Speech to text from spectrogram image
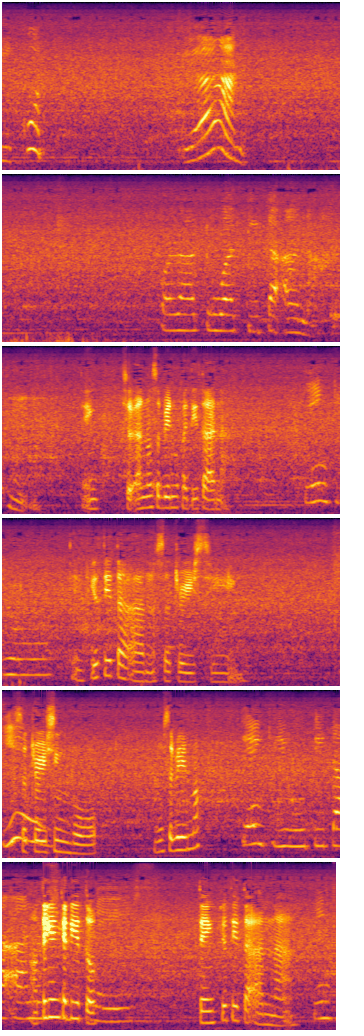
Ikot. Yan. Para tuwa tita Ana. Hmm. Thank so, anong sabihin mo kay Tita Ana? Thank you. Thank you, Tita Ana, sa tracing. you. Sa tracing book. Anong sabihin mo? Thank you, tita Ana. Oh, tingin ka dito. Please. Thank you, Tita Ana, Thank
